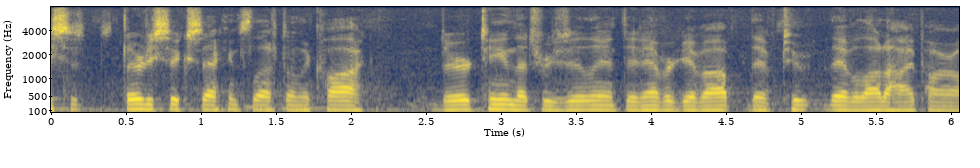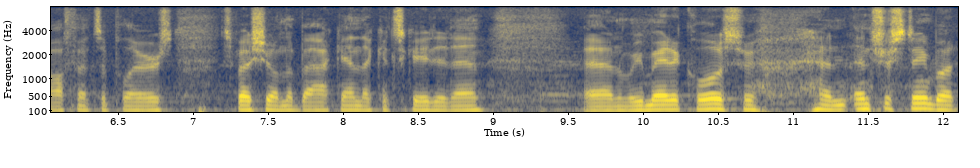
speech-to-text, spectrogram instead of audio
36 seconds left on the clock. They're a team that's resilient. They never give up. They have two. They have a lot of high-power offensive players, especially on the back end that can skate it in. And we made it close and interesting, but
